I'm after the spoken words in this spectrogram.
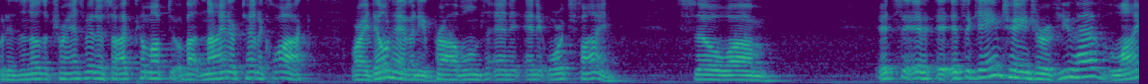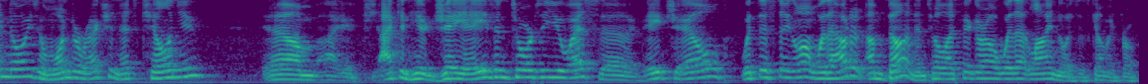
but is another transmitter. So I've come up to about 9 or 10 o'clock where I don't have any problems and it, and it works fine. So um, it's, it, it's a game changer. If you have line noise in one direction, that's killing you. Um, I, I can hear JAs in towards the US, uh, HL with this thing on. Without it, I'm done until I figure out where that line noise is coming from.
